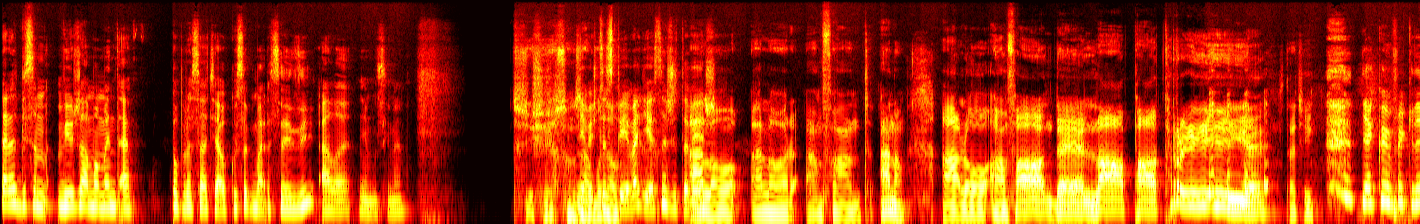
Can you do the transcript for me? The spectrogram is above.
Teraz by som využila moment a poprosila ťa o kúsok Marsejzy, ale nemusíme. Čiže som Nevieš to zabudol. spievať? Jasné, že to vieš. Allo, alors, enfant. Áno. Allo, enfant de la patrie. Stačí? Ďakujem pekne.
